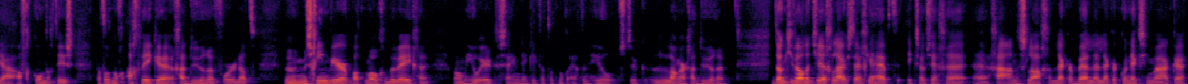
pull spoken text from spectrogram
ja, afgekondigd is, dat het nog acht weken gaat duren voordat we misschien weer wat mogen bewegen. Maar om heel eerlijk te zijn, denk ik dat dat nog echt een heel stuk langer gaat duren. Dankjewel dat je geluisterd hebt. Ik zou zeggen, uh, ga aan de slag, lekker bellen, lekker connectie maken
